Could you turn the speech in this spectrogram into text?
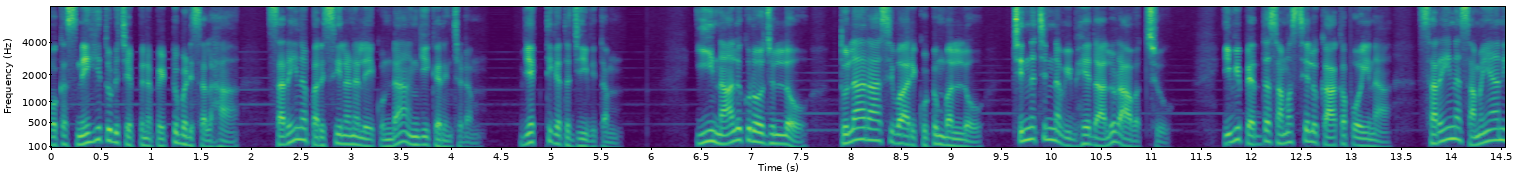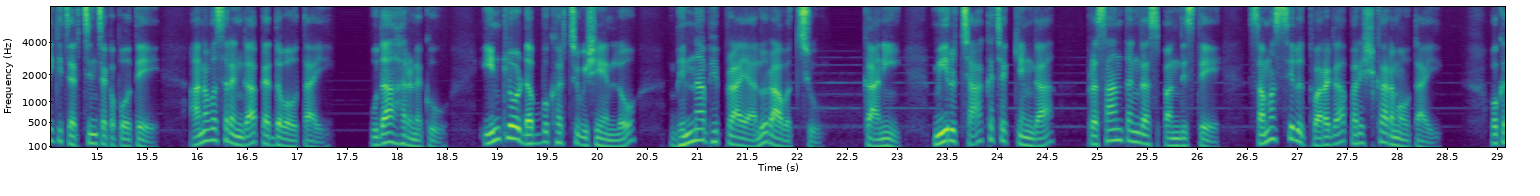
ఒక స్నేహితుడు చెప్పిన పెట్టుబడి సలహా సరైన పరిశీలన లేకుండా అంగీకరించడం. వ్యక్తిగత జీవితం. ఈ నాలుగు రోజుల్లో తులారాశివారి కుటుంబంలో చిన్న చిన్న విభేదాలు రావచ్చు. ఇవి పెద్ద సమస్యలు కాకపోయినా సరైన సమయానికి చర్చించకపోతే అనవసరంగా పెద్దవవుతాయి. ఉదాహరణకు ఇంట్లో డబ్బు ఖర్చు విషయంలో భిన్నాభిప్రాయాలు రావచ్చు. కాని మీరు చాకచక్యంగా ప్రశాంతంగా స్పందిస్తే సమస్యలు త్వరగా పరిష్కారమవుతాయి. ఒక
